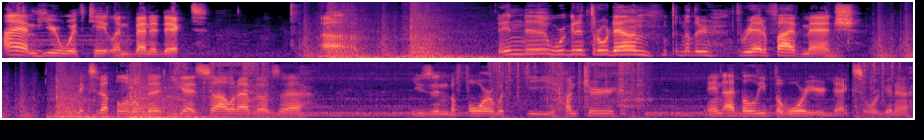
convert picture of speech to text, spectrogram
I am here with Kaitlyn Benedict. Uh, and uh, we're going to throw down another 3 out of 5 match. Mix it up a little bit. You guys saw what I was uh, using before with the Hunter and I believe the Warrior deck, so we're gonna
